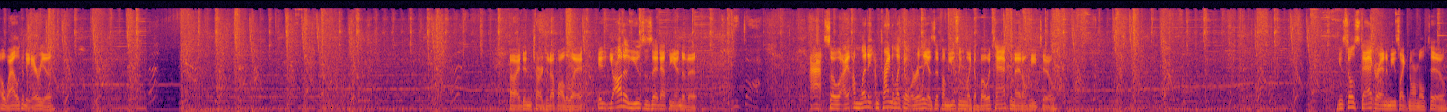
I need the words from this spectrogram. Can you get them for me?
oh wow, look at the area. Oh, I didn't charge it up all the way. It auto uses it at the end of it. Ah, so I, I'm letting, I'm trying to let go early as if I'm using like a bow attack when I don't need to. Can still stagger enemies like normal too.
